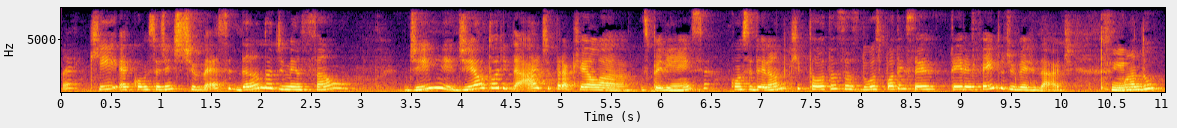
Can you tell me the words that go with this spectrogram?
né? Que é como se a gente estivesse dando a dimensão de, de autoridade para aquela experiência, considerando que todas as duas podem ser ter efeito de verdade. Sim. Quando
